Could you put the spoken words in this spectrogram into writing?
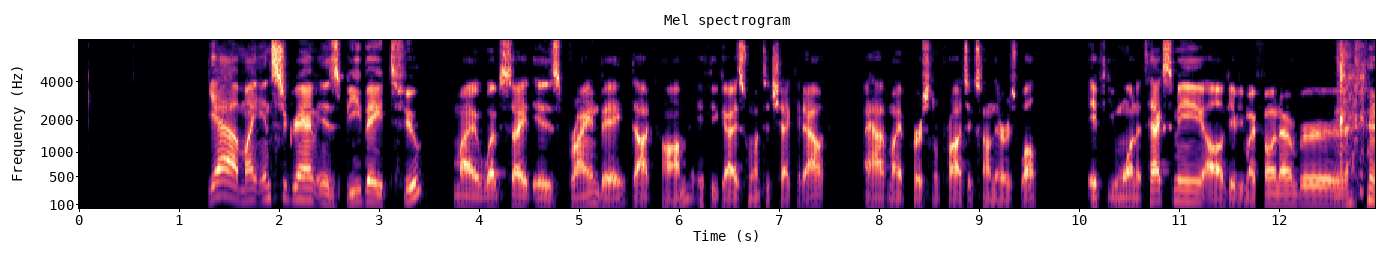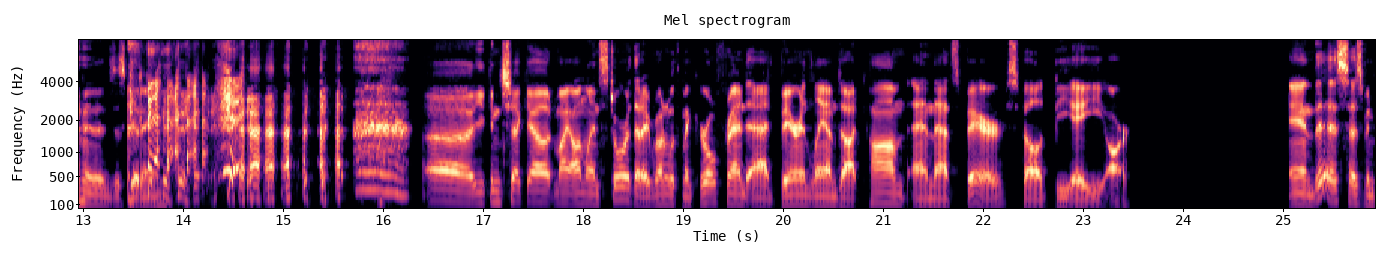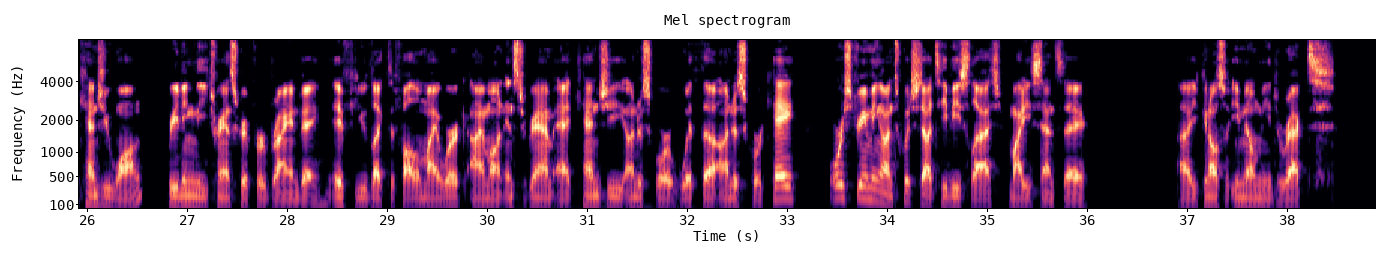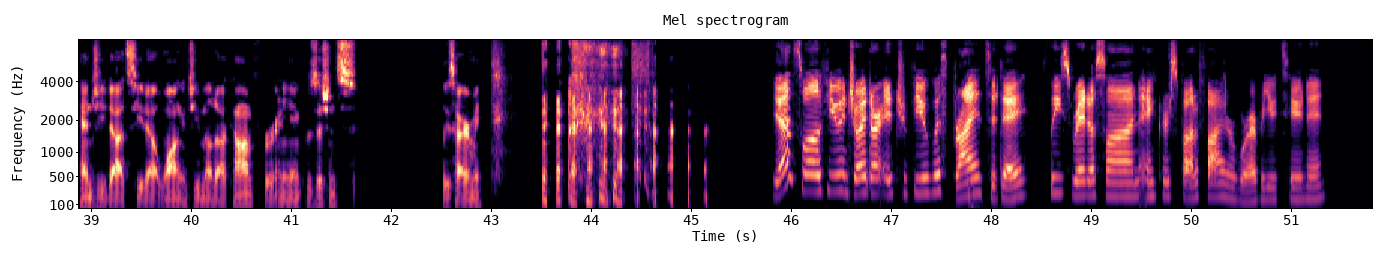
Yeah, my Instagram is bbay2. My website is brianbay.com if you guys want to check it out. I have my personal projects on there as well. If you want to text me, I'll give you my phone number. Just kidding. uh, you can check out my online store that I run with my girlfriend at baerandlamb.com, and that's bear spelled B A E R. And this has been Kenji Wong reading the transcript for Brian Bay. If you'd like to follow my work, I'm on Instagram at Kenji underscore with the underscore K or streaming on twitch.tv slash mighty sensei. Uh, you can also email me direct kenji.c.wong at gmail.com for any inquisitions. Please hire me. Yes, well, if you enjoyed our interview with Brian today, please rate us on Anchor, Spotify, or wherever you tune in.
